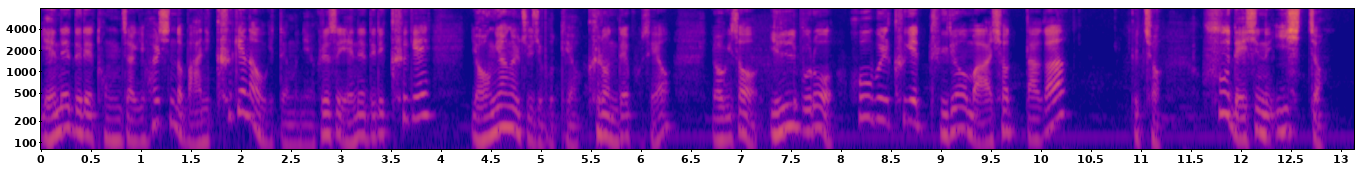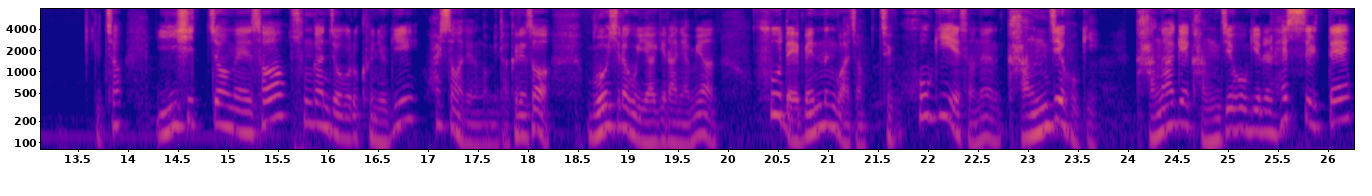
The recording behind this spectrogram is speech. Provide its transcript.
얘네들의 동작이 훨씬 더 많이 크게 나오기 때문이에요. 그래서 얘네들이 크게 영향을 주지 못해요. 그런데 보세요. 여기서 일부러 호흡을 크게 들여 마셨다가 그쵸? 후 내쉬는 이 시점 그렇죠? 이 시점에서 순간적으로 근육이 활성화되는 겁니다. 그래서 무엇이라고 이야기를 하냐면 후 내뱉는 과정, 즉 호기에서는 강제 호기, 강하게 강제 호기를 했을 때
